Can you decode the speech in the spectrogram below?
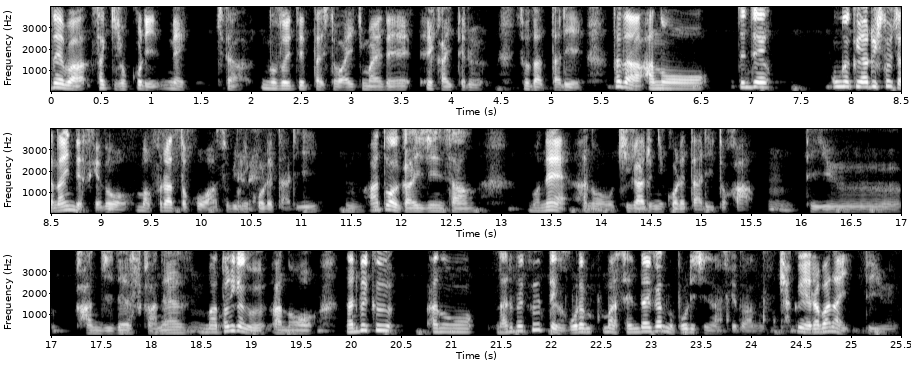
例えば、さっきひょっこりね、来た、覗いてった人は駅前で絵描いてる人だったり、ただ、あの、全然音楽やる人じゃないんですけど、まあ、フラッとこう遊びに来れたり、うん。あとは外人さんもね、あの、気軽に来れたりとか、うん。っていう感じですかね。んまあ、とにかく、あの、なるべく、あの、なるべくっていうか、これ、まあ、先代からのポリシーなんですけど、あの、客選ばないっていう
